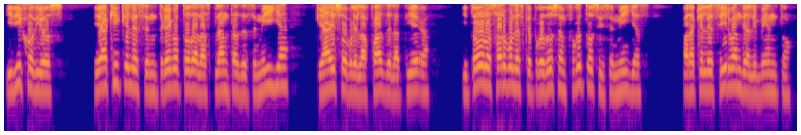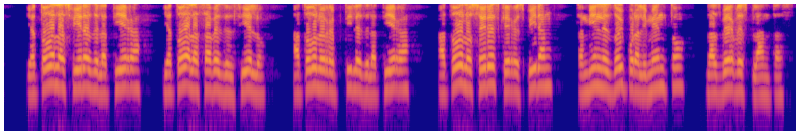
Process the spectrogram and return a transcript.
Y dijo Dios, He aquí que les entrego todas las plantas de semilla que hay sobre la faz de la tierra, y todos los árboles que producen frutos y semillas, para que les sirvan de alimento, y a todas las fieras de la tierra, y a todas las aves del cielo, a todos los reptiles de la tierra, a todos los seres que respiran, también les doy por alimento las verdes plantas.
